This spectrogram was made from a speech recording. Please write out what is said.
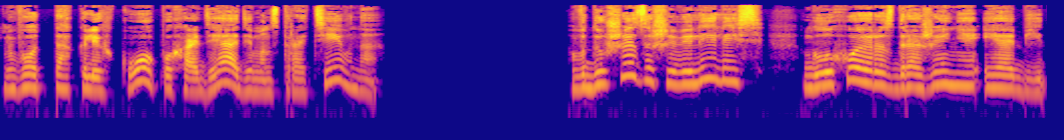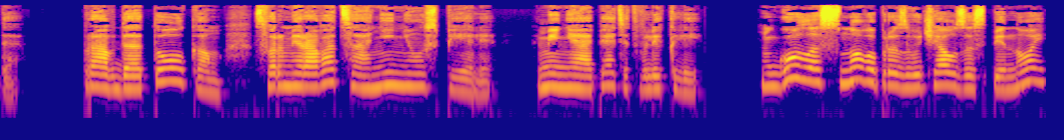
вот так легко, походя демонстративно. В душе зашевелились глухое раздражение и обида. Правда, толком сформироваться они не успели. Меня опять отвлекли. Голос снова прозвучал за спиной,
